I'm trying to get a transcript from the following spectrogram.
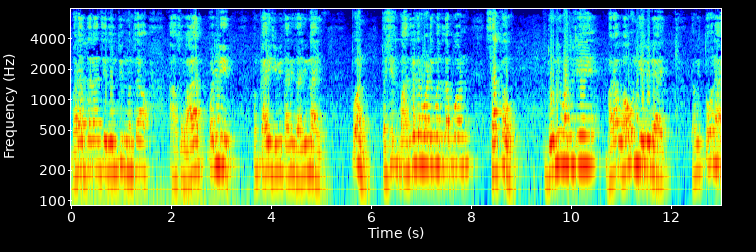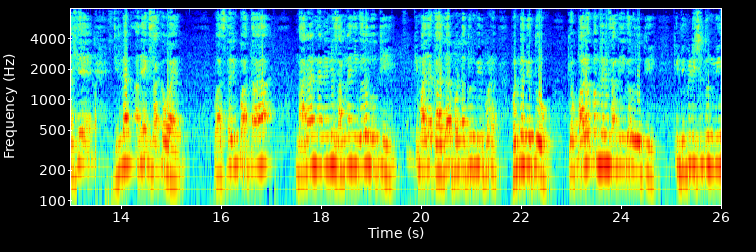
बऱ्याच जणांचे दोन तीन माणसं असं वाळात पडलीत पण काही जीवितहानी झाली नाही. पण तशीच मांजरेकरवाडीमधला पण साकव दोन्ही बाजूचे भराव वाहून गेलेले आहेत. त्यामुळे तो असे जिल्ह्यात अनेक साकव आहेत. वास्तविक पाहता नारायण राणेंनी सांगण्याची गरज होती की माझ्या खासदार फंडातून मी फंड फंड देतो किंवा पालकमंत्र्यांनी सांगण्याची गरज होती की डीपीडीसीतून मी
